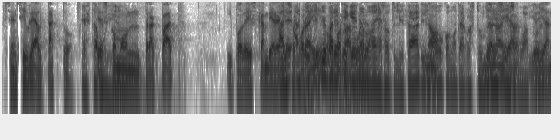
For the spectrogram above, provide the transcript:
sensible al tacto, Está que es como bien. un trackpad y podéis cambiar el Vale, ISO al por ahí. principio o por parece que no lo vayas a utilizar y No. luego como te Yo acostumbres no, es ya, guapo. yo ¿eh? ya,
